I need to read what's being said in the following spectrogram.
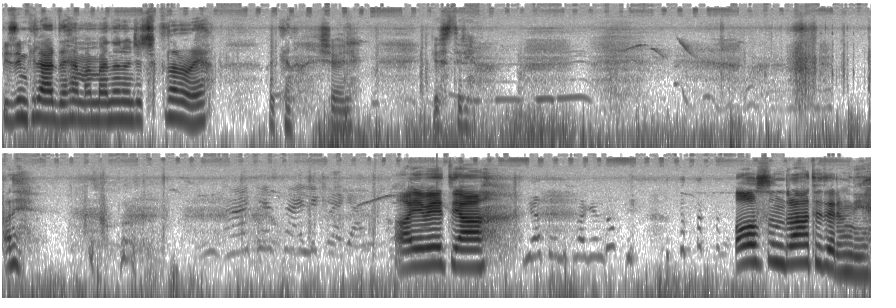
Bizimkiler de hemen benden önce çıktılar oraya. Bakın şöyle göstereyim. Hadi. Ay evet ya. Olsun rahat ederim diye.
